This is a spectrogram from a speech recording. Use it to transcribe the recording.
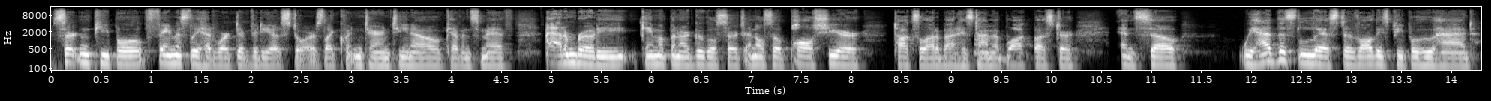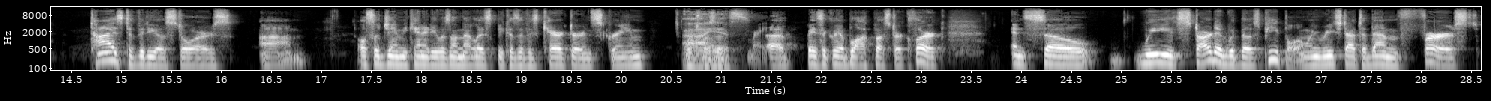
certain people famously had worked at video stores like Quentin Tarantino, Kevin Smith, Adam Brody came up in our Google search, and also Paul Scheer talks a lot about his time at Blockbuster. And so we had this list of all these people who had ties to video stores. Um, also, Jamie Kennedy was on that list because of his character in Scream, which Ah, was yes. a, Right. uh, basically a Blockbuster clerk. And so we started with those people and we reached out to them first.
